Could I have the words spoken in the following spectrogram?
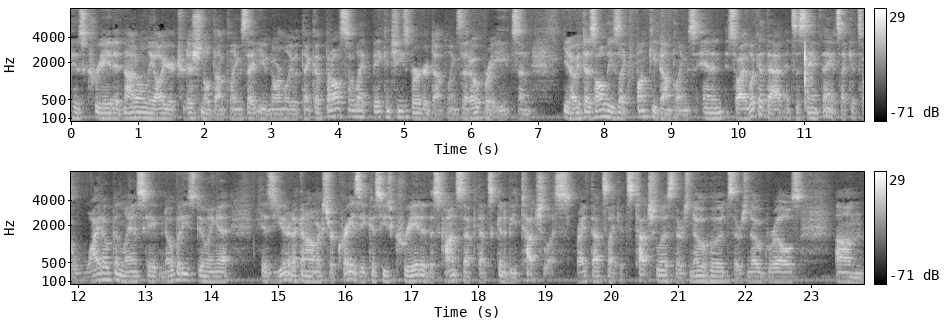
has created not only all your traditional dumplings that you normally would think of but also like bacon cheeseburger dumplings that oprah eats and you know, it does all these like funky dumplings. And so I look at that, it's the same thing. It's like it's a wide open landscape, nobody's doing it. His unit economics are crazy because he's created this concept that's going to be touchless, right? That's like it's touchless, there's no hoods, there's no grills. Um,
